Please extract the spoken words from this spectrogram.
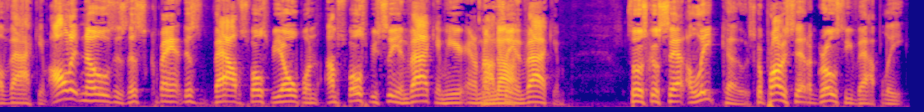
a vacuum. All it knows is this command, this valve's supposed to be open. I'm supposed to be seeing vacuum here, and I'm not, I'm not. seeing vacuum. So it's going to set a leak code. It's going to probably set a gross evap leak.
